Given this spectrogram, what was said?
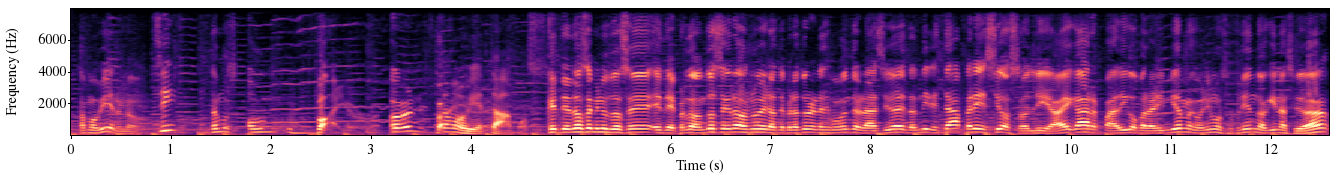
¿Estamos bien o no? Sí, Estamos on fire. On fire. estamos bien, estamos. Gente, 12 minutos, eh, de, perdón, 12 grados 9 la temperatura en este momento en la ciudad de Tandil. Está precioso el día, eh, garpa, digo, para el invierno que venimos sufriendo aquí en la ciudad.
